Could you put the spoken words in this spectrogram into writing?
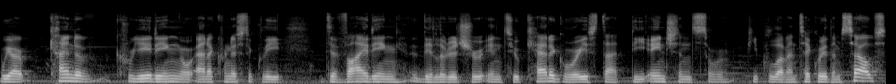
we are kind of creating or anachronistically dividing the literature into categories that the ancients or people of antiquity themselves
